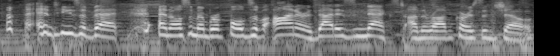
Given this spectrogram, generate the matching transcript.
and he's a vet and also a member of Folds of Honor. That is next on The Rob Carson Show.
